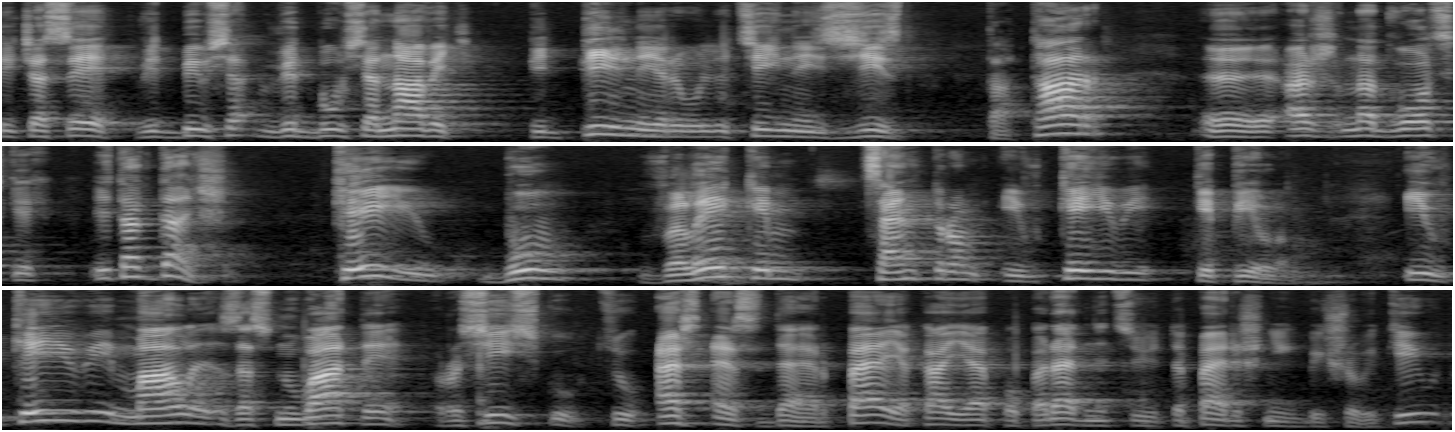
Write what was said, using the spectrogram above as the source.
ті часи відбився, відбувся навіть підпільний революційний з'їзд татар е, аж надволських і так далі. Київ був великим центром і в Києві кипіло. І в Києві мали заснувати російську цю ССДРП, яка є попередницею теперішніх більшовиків.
